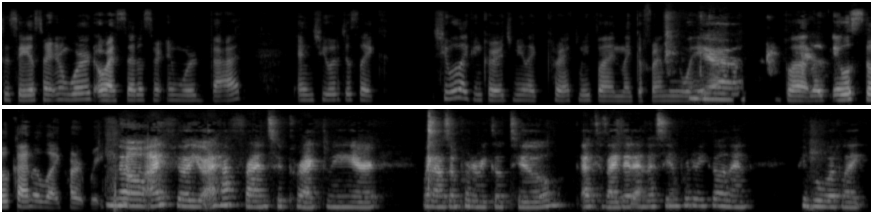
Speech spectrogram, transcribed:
to say a certain word or I said a certain word bad, and she would just like she would like encourage me, like correct me, but in like a friendly way. Yeah but like it was still kind of like heartbreaking. No, I feel you. I have friends who correct me, or when I was in Puerto Rico too, because uh, I did NSE in Puerto Rico, and then people would like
